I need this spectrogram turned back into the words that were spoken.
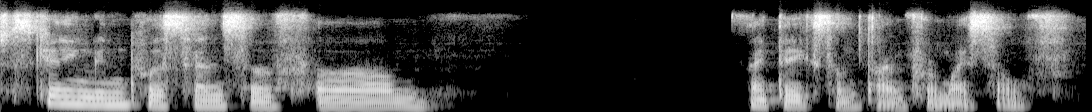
just getting into a sense of um, I take some time for myself.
